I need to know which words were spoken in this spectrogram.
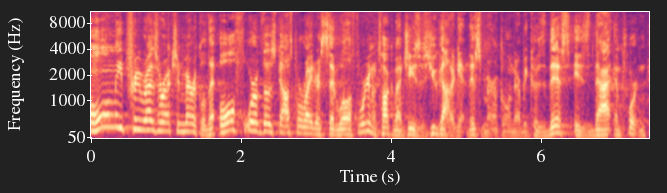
only pre resurrection miracle that all four of those gospel writers said, well, if we're going to talk about Jesus, you got to get this miracle in there because this is that important.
